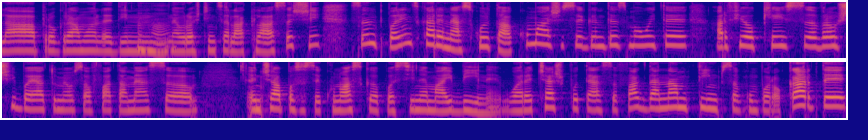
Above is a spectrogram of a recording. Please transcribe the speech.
la programele din uh-huh. neuroștiință la clasă și sunt părinți care ne ascultă acum și se gândesc, mă uite, ar fi ok să vreau și băiatul meu sau fata mea să înceapă să se cunoască pe sine mai bine. Oare ce aș putea să fac, dar n-am timp să cumpăr o carte,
